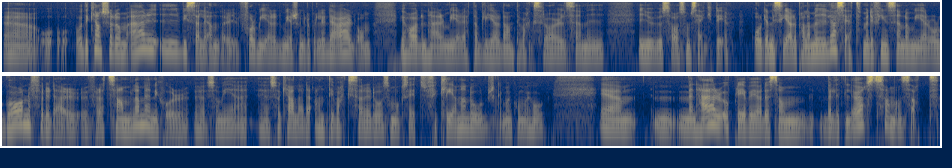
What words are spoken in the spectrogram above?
Eh, och, och, det kanske de är i vissa länder, formerade mer som grupper, eller det är de. Vi har den här mer etablerade antivaxrörelsen i, i USA som säkert är organiserade på alla möjliga sätt, men det finns ändå mer organ för det där, för att samla människor eh, som är eh, så kallade antivaxare, då, som också är ett förklenande ord, ska man komma ihåg. Ehm, men här upplever jag det som väldigt löst sammansatt.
